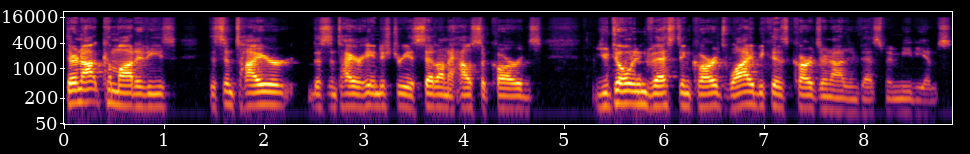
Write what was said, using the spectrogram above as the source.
They're not commodities. This entire this entire industry is set on a house of cards. You don't invest in cards. Why? Because cards are not investment mediums.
